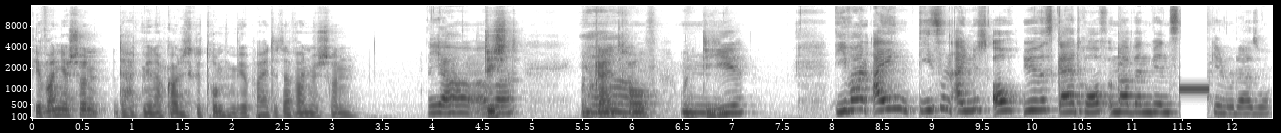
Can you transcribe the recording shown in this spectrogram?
Wir waren ja schon, da hatten wir noch gar nichts getrunken, wir beide. Da waren wir schon Ja, aber dicht und ja, geil drauf. Und mhm. die, Die waren eigentlich, die sind eigentlich auch übelst geil drauf, immer wenn wir ins gehen oder so.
